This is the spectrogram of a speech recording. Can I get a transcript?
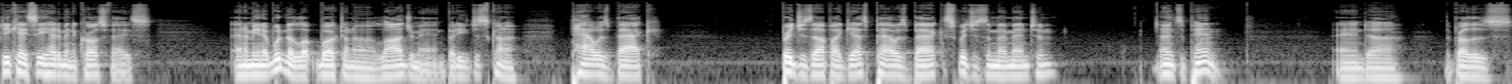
DKC had him in a crossface. And I mean, it wouldn't have worked on a larger man, but he just kind of powers back, bridges up, I guess, powers back, switches the momentum, earns a pin. And uh, the brothers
